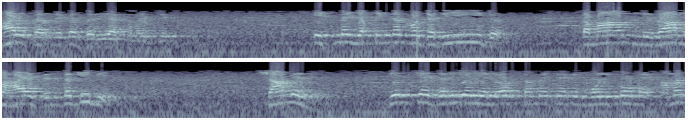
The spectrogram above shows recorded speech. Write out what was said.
حل کرنے کا ذریعہ سمجھتے اس میں یقیناً وہ جدید تمام نظام ہائے زندگی بھی شامل جن کے ذریعے یہ لوگ سمجھتے ہیں کہ ملکوں میں امن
